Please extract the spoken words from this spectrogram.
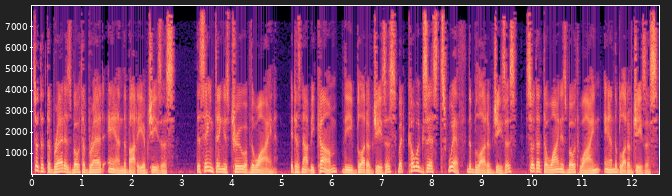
so that the bread is both a bread and the body of Jesus. The same thing is true of the wine. It does not become the blood of Jesus, but coexists with the blood of Jesus, so that the wine is both wine and the blood of Jesus.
